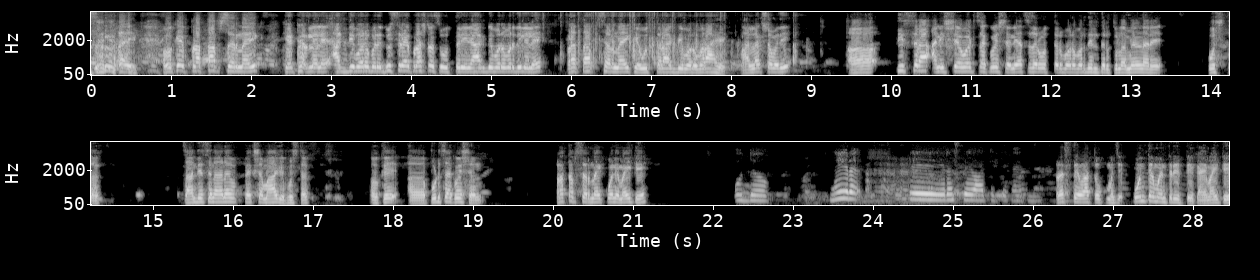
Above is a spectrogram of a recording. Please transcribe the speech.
सनराईज ओके प्रताप सरनाईक हे ठरलेले आहे. अगदी बरोबर आहे. दुसऱ्या प्रश्नाचं उत्तर अगदी बरोबर दिलेलं आहे. प्रताप सरनाईक हे उत्तर अगदी बरोबर आहे. लक्षामध्ये तिसरा आणि शेवटचा क्वेश्चन याचं जर उत्तर बरोबर दिलं तर तुला मिळणार आहे पुस्तक. चांदीचं नाण्यापेक्षा मागे पुस्तक. ओके पुढचा क्वेश्चन प्रताप सरनाईक कोणी माहितीये उद्योग नाही र- ते रस्ते वाहतूक ते. रस्ते वाहतूक म्हणजे कोणते मंत्री आहेत ते? काय माहिती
